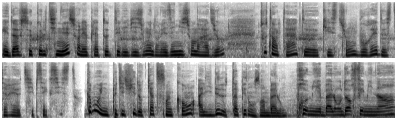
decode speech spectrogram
Et doivent se coltiner sur les plateaux de télévision et dans les émissions de radio tout un tas de questions bourrées de stéréotypes sexistes. Comment une petite fille de 4-5 ans a l'idée de taper dans un ballon? Premier ballon d'or féminin,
